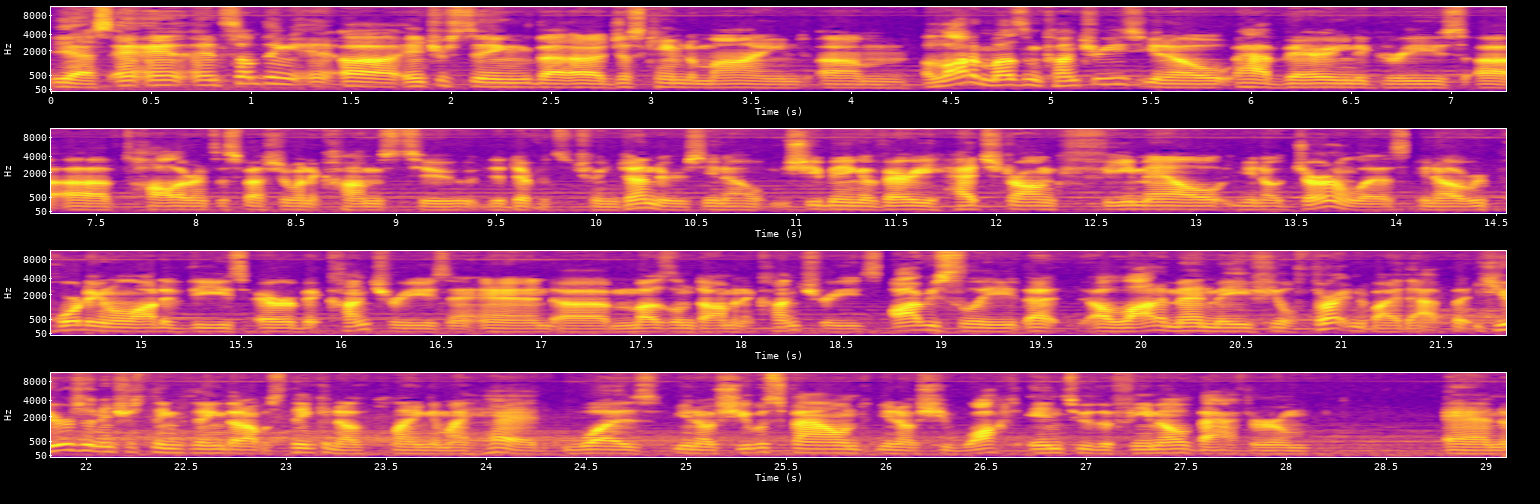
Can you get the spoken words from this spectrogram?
Yes, and, and, and something uh, interesting that uh, just came to mind. Um, a lot of Muslim countries, you know, have varying degrees uh, of tolerance, especially when it comes to the difference between genders. You know, she being a very headstrong female, you know, journalist, you know, reporting in a lot of these Arabic countries and uh, Muslim-dominant countries. Obviously, that a lot of men may feel threatened by that. But here's an interesting thing that I was thinking of playing in my head was, you know, she was found, you know, she walked into the female bathroom and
